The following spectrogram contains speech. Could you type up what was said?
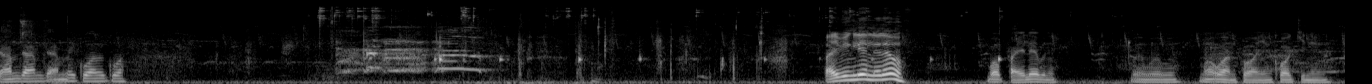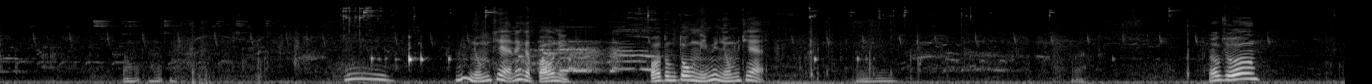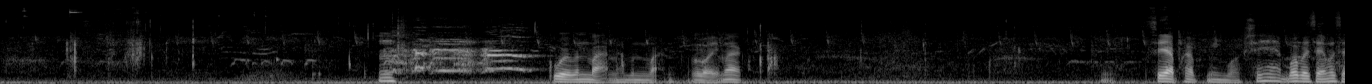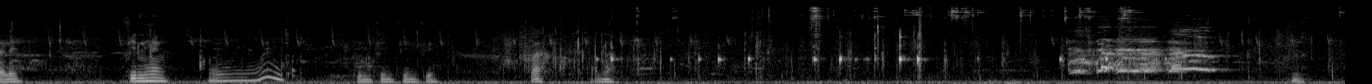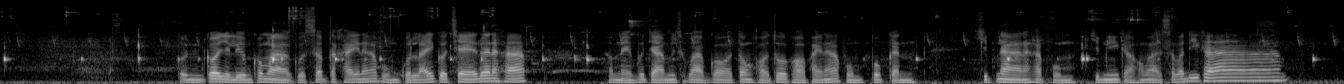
จามจามจามไม่กลัวไม่กลัวไปวิ่งเล่นเร็วๆบ่ไปเลยบัดนี้เบิ่งเบิ่งเบิ่งมาอ่อนพอยังคอกินอยู่าเอาเอาฮู้มีหนมแช่ในกระเป๋านี่กระเป๋าตรงๆนี่มีหนมแช่อืมยกสูงอืม กล้วยมันหวานครับมันหวาน อร่อยมากแซ่บครับมีบอกแซ่บว่าไปใส่มาใส่เลย ฟินแห้งฟินฟินฟินฟินมาเอามาอืมคนก็อย่าลืมเข้ามากดซับตะไคร้นะครับผมกดไลค์กดแชร์ด้วยนะครับ คำไหนผู้จาไม่สุภาพก็ต้องขอโทษขออภัยนะครับผมพบกันคลิปหน้านะครับผม คลิปนี้กล่าวคำว่าสวัสดีครับ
